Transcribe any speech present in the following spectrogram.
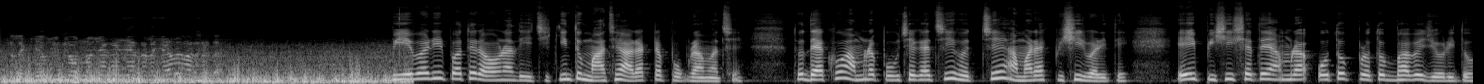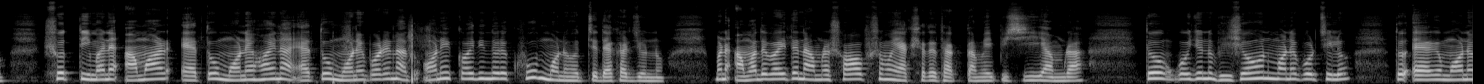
তাহলে কেউ যদি অন্য জায়গায় যায় তাহলে যাবে না সেটা? বিয়েবাড়ির পথে রওনা দিয়েছি, কিন্তু মাঝে আর একটা প্রোগ্রাম আছে। তো দেখো, আমরা পৌঁছে গেছি হচ্ছে আমার এক পিসির বাড়িতে। এই পিসির সাথে আমরা ওতপ্রোতভাবে জড়িত। সত্যি মানে আমার এত মনে হয় না, এত মনে পড়ে না, তো অনেক কয়দিন ধরে খুব মনে হচ্ছে দেখার জন্য। মানে আমাদের বাড়িতে না, আমরা সব সময় একসাথে থাকতাম, এই পিসি, আমরা। তো ওই জন্য ভীষণ মনে পড়ছিল। তো এক মনে,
